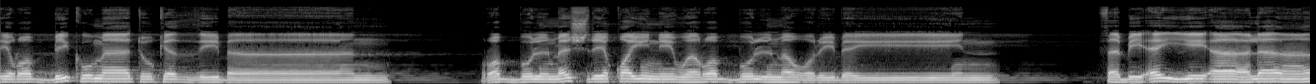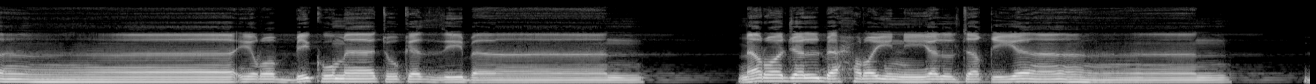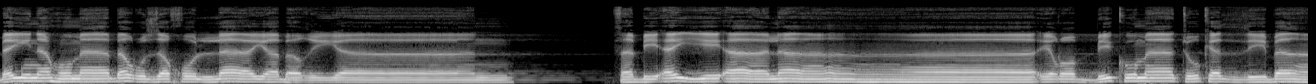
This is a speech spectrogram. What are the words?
ربكما تكذبان. رب المشرقين ورب المغربين. فبأي آلاء ربكما تكذبان؟ مرج البحرين يلتقيان. بينهما برزخ لا يبغيان فباي الاء ربكما تكذبان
